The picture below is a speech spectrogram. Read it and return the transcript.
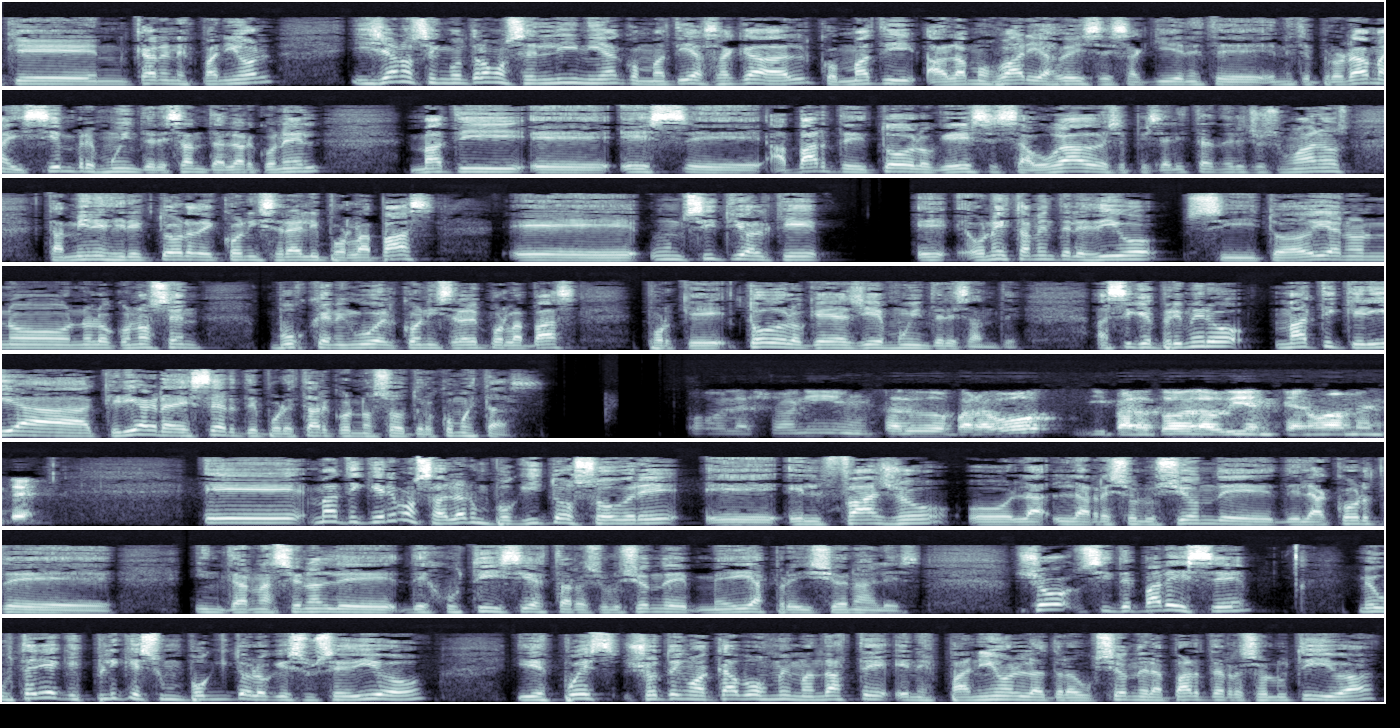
que en CAN en español. Y ya nos encontramos en línea con Matías Acal. Con Mati hablamos varias veces aquí en este, en este programa y siempre es muy interesante hablar con él. Mati eh, es, eh, aparte de todo lo que es, es abogado, es especialista en derechos humanos, también es director de CONI Serali por la Paz, eh, un sitio al que, honestamente les digo, si todavía no, no, no lo conocen, busquen en Google CONI Serali por la Paz, porque todo lo que hay allí es muy interesante. Así que primero, Mati, quería, quería agradecerte por estar con nosotros. ¿Cómo estás? Hola Johnny, un saludo para vos y para toda la audiencia nuevamente. Eh, Mati, queremos hablar un poquito sobre eh, el fallo o la, resolución de, la Corte Internacional de, Justicia, esta resolución de medidas previsionales. Yo, si te parece, me gustaría que expliques un poquito lo que sucedió y después yo tengo acá, vos me mandaste en español la traducción de la parte resolutiva,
